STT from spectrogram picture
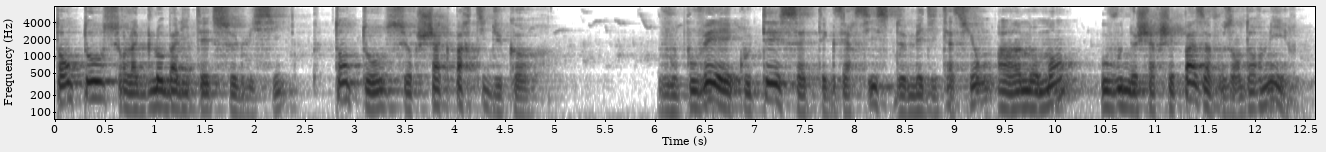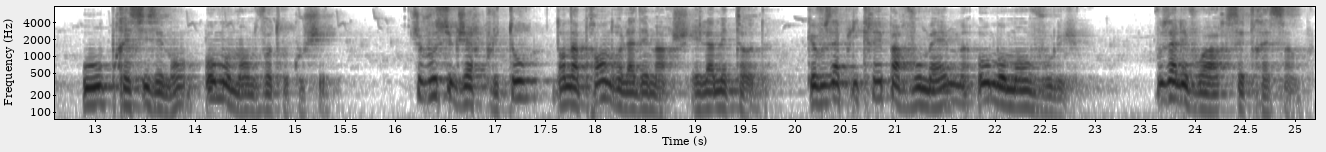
tantôt sur la globalité de celui-ci, tantôt sur chaque partie du corps. Vous pouvez écouter cet exercice de méditation à un moment où vous ne cherchez pas à vous endormir, ou précisément au moment de votre coucher. Je vous suggère plutôt d'en apprendre la démarche et la méthode, que vous appliquerez par vous-même au moment voulu. Vous allez voir, c'est très simple.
